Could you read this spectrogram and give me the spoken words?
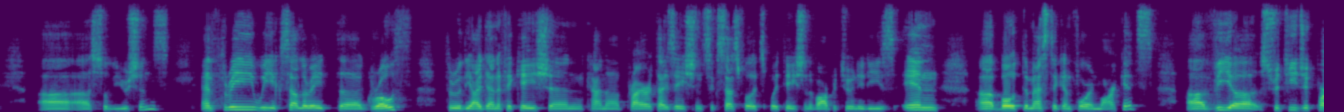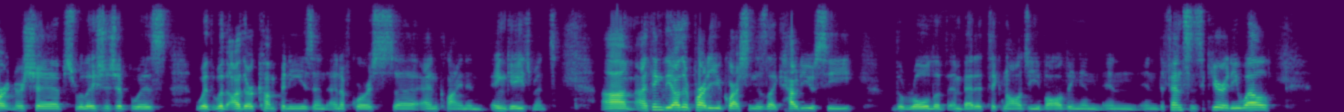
solutions. And three, we accelerate growth through the identification, kind of prioritization, successful exploitation of opportunities in uh, both domestic and foreign markets uh, via strategic partnerships, relationship with with, with other companies, and, and of course, uh, end client engagement. Um, I think the other part of your question is like, how do you see the role of embedded technology evolving in, in, in defense and security? Well,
